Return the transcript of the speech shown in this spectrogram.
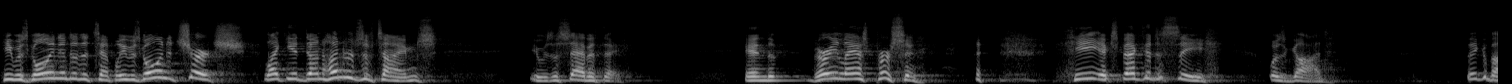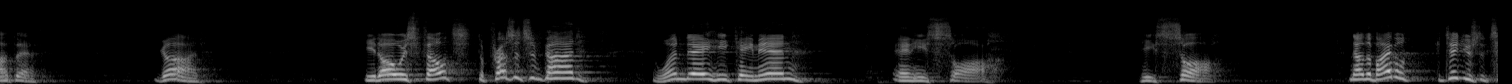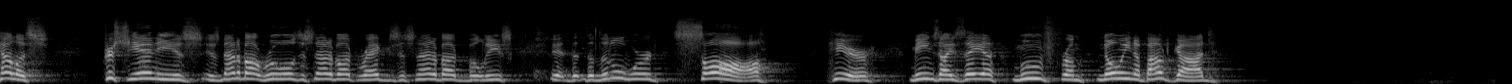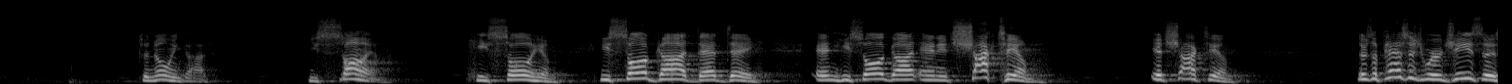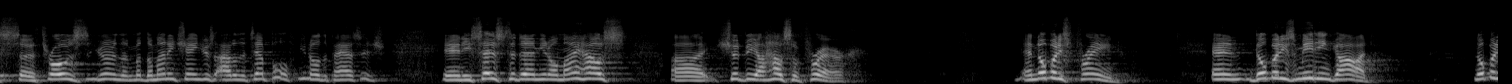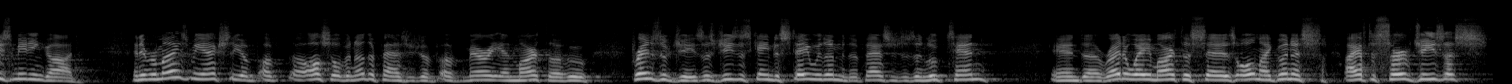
He was going into the temple, he was going to church like he had done hundreds of times. It was a Sabbath day. And the very last person he expected to see was God. Think about that. God. He'd always felt the presence of God. One day he came in and he saw he saw. Now, the Bible continues to tell us Christianity is, is not about rules, it's not about regs, it's not about beliefs. the, the little word saw here means Isaiah moved from knowing about God to knowing God. He saw him. He saw him. He saw God that day. And he saw God, and it shocked him. It shocked him. There's a passage where Jesus uh, throws you know, the, the money changers out of the temple. You know the passage? And he says to them, You know, my house uh, should be a house of prayer. And nobody's praying. And nobody's meeting God. Nobody's meeting God. And it reminds me actually of, of also of another passage of, of Mary and Martha, who, friends of Jesus, Jesus came to stay with them, and the passage is in Luke 10. And uh, right away, Martha says, Oh my goodness, I have to serve Jesus.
